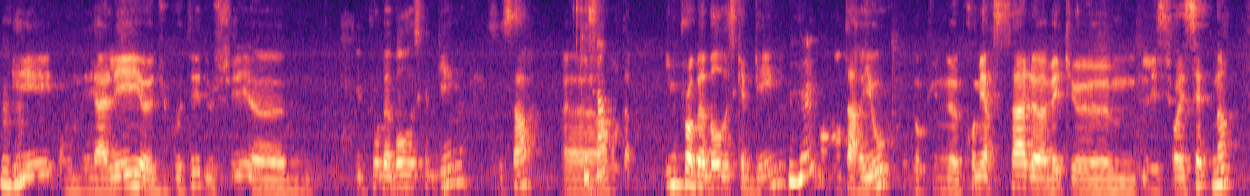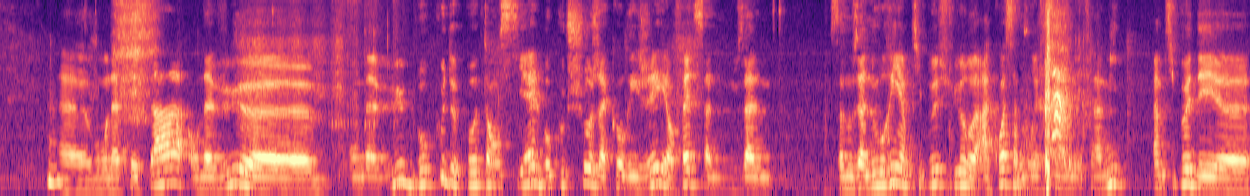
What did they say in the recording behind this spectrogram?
mhm. Et on est allé euh, du côté de chez euh, Improbable Escape Game, c'est ça? Qui ça Onta- Improbable Escape Game Mhm. en Ontario. Donc une première salle avec euh, les, sur les sept nains. Mhm. euh, où on a fait ça, on a vu, euh, on a vu beaucoup de potentiel, beaucoup de choses à corriger, et en fait, ça nous a, ça nous a nourri un petit peu sur à quoi ça pourrait ressembler. Ça a mis un petit peu des, euh,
